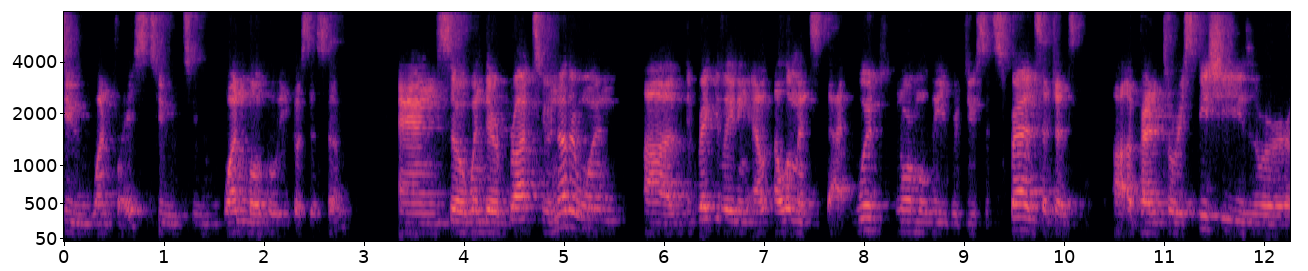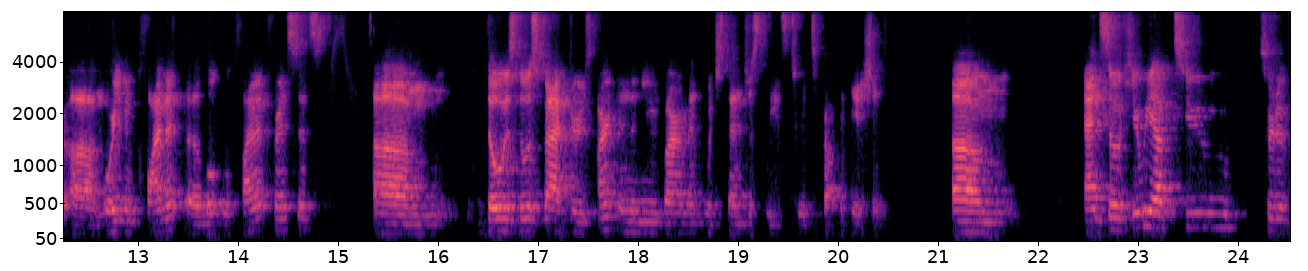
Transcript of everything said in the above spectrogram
to one place, to, to one local ecosystem. And so when they're brought to another one, uh, the regulating elements that would normally reduce its spread, such as uh, a predatory species or, um, or even climate, uh, local climate, for instance, um, those, those factors aren't in the new environment, which then just leads to its propagation. Um, and so here we have two sort of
